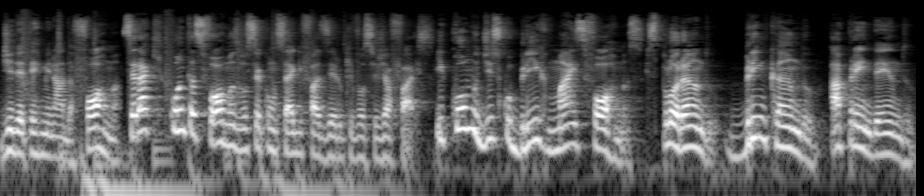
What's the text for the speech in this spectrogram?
de determinada forma, será que quantas formas você consegue fazer o que você já faz? E como descobrir mais formas? Explorando, brincando, aprendendo,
